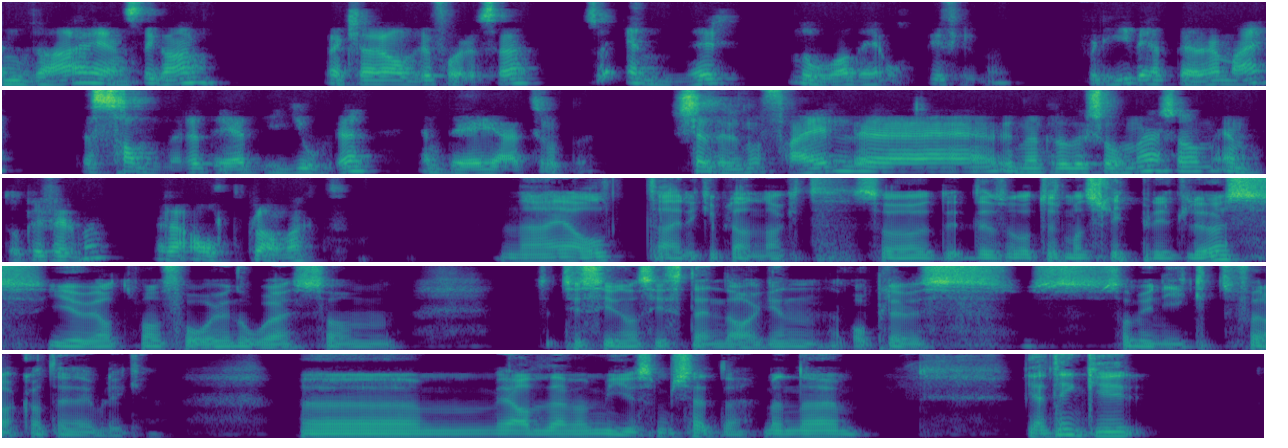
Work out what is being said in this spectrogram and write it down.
Men hver eneste gang, og jeg klarer aldri å forutse, så ender noe av det opp i filmen. For de vet bedre enn meg. Det er sannere det de gjorde, enn det jeg trodde. Skjedde det noe feil eh, under produksjonen her som endte opp i filmen? Eller er alt planlagt? Nei, alt er ikke planlagt. Så det, det at man slipper litt løs, gjør at man får jo noe som til syvende og sist den dagen oppleves som unikt for akkurat det øyeblikket. Uh, ja, det var mye som skjedde. Men uh, jeg tenker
